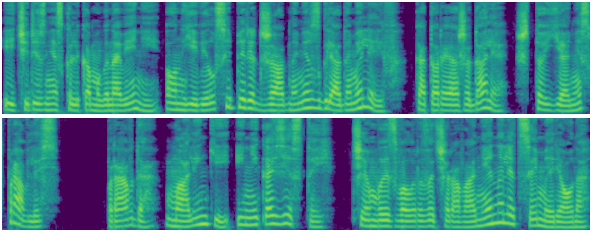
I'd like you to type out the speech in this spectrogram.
И через несколько мгновений он явился перед жадными взглядами Лейв, которые ожидали, что я не справлюсь. Правда, маленький и неказистый, чем вызвал разочарование на лице Мериона.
